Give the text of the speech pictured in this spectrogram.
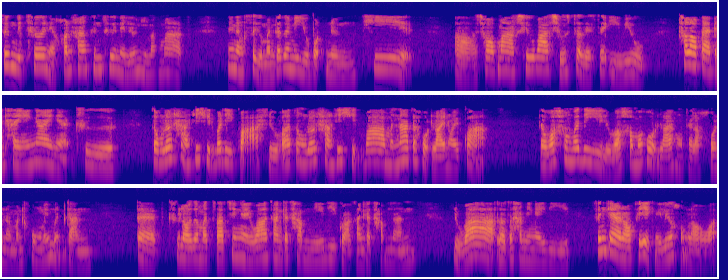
ซึ่งวิเทอร์เนี่ยค่อนข้างขึ้นชื่อในเรื่องนี้มาก ๆ ในหนังสือมันก็จะมีอยู่บทหนึ่งที่ชอบมากชื่อว่า choose the lesser evil ถ้าเราแปลเป็นไทยง่าย ๆ เนี่ยคือจงเลือกทางที่คิดว่าดีกว่า หรือว่าจงเลือกทางที่คิดว่ามันน่าจะโหดร้ายน้อยกว่า แต่ว่าคำว่าดีหรือว่าคำว่าโหดร้ายของแต่ละคนอะ มันคงไม่เหมือนกัน แต่คือเราจะมาจัดยังไงว่าการกระทำนี้ดีกว่าการกระทำนั้น หรือว่าเราจะทำยังไงดี ซึ่งแกเราพระเอกในเรื่องของเราอะ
